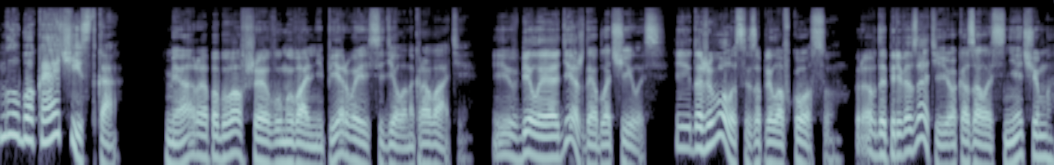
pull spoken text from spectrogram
«Глубокая очистка». Миара, побывавшая в умывальне первой, сидела на кровати. И в белые одежды облачилась, и даже волосы заплела в косу. Правда, перевязать ее оказалось нечем,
